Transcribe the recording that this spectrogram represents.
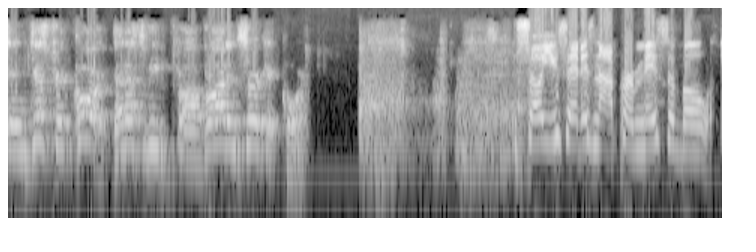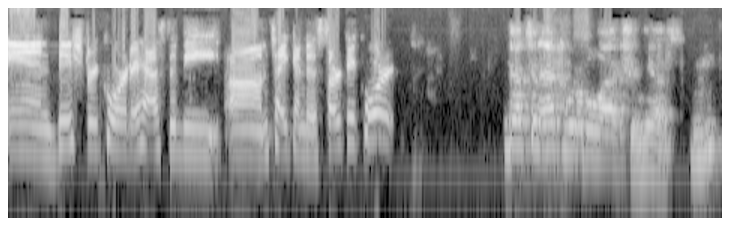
in district court. That has to be uh, brought in circuit court. So you said it's not permissible in district court. It has to be um, taken to circuit court. That's an equitable action, yes. Mm-hmm.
